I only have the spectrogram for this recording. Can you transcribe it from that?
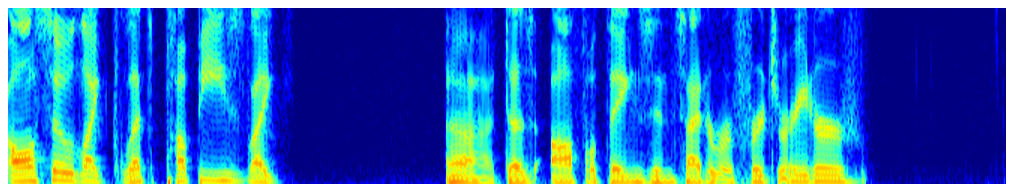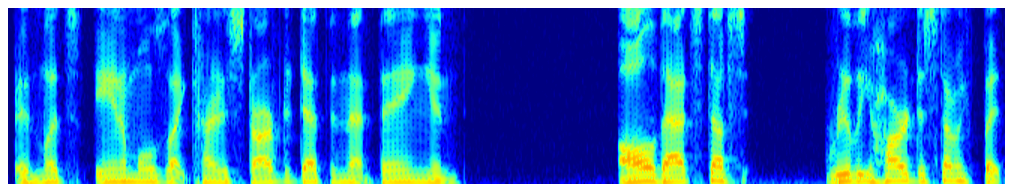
also like lets puppies like uh does awful things inside a refrigerator and lets animals like kind of starve to death in that thing and all that stuff's really hard to stomach but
